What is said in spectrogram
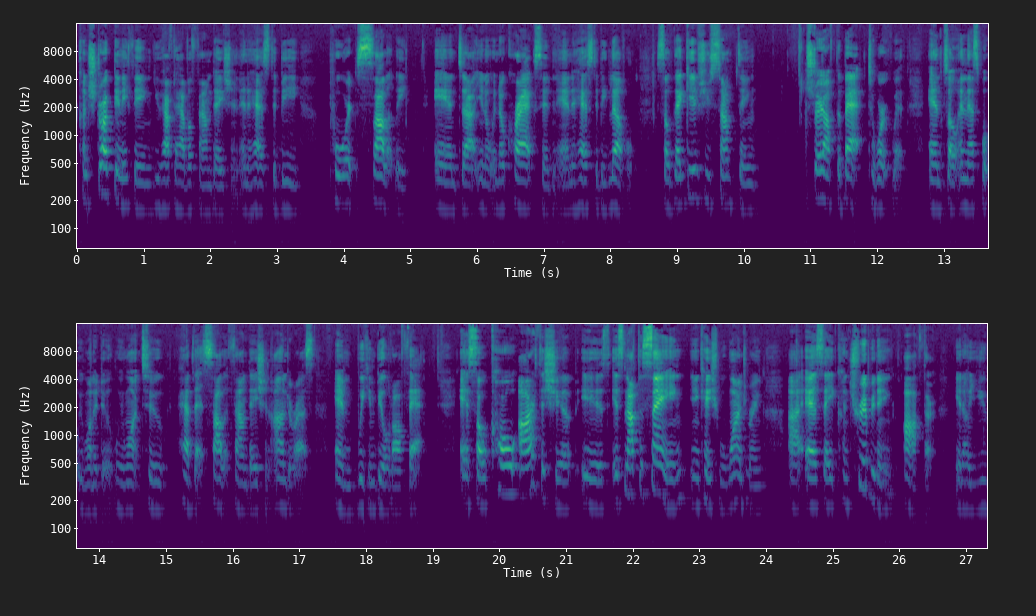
construct anything, you have to have a foundation, and it has to be poured solidly, and uh, you know with no cracks, and and it has to be level. So that gives you something straight off the bat to work with. And so, and that's what we want to do. We want to have that solid foundation under us, and we can build off that. And so, co-authorship is it's not the same, in case you were wondering, uh, as a contributing author. You know, you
